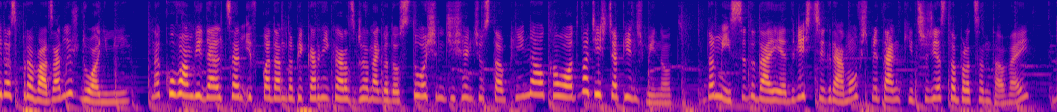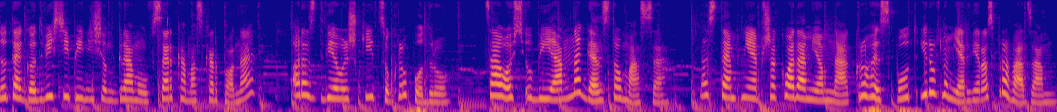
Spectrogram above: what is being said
i rozprowadzam już dłońmi. Nakuwam widelcem i wkładam do piekarnika rozgrzanego do 180 stopni na około 25 minut. Do misy dodaję 200 g śmietanki 30%, do tego 250 g serka mascarpone oraz dwie łyżki cukru pudru. Całość ubijam na gęstą masę. Następnie przekładam ją na kruchy spód i równomiernie rozprowadzam.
